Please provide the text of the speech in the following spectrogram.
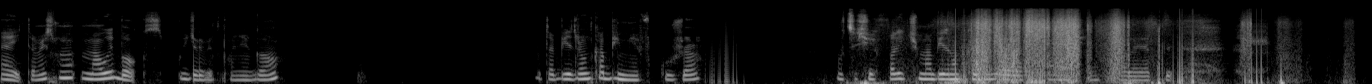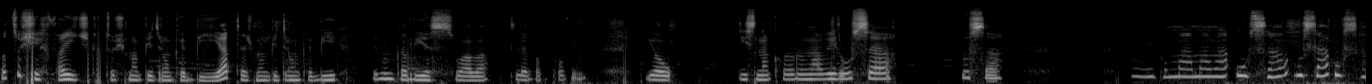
Ej, tam jest ma- mały boks. Pójdziemy po niego. Bo ta biedronka bi mnie wkurza. Bo chcę się chwalić, czy ma biedronkę bi, a ja sama się nie chwalę jakby. Po co się chwalić, ktoś ma biedronkę bi? Ja też mam biedronkę bi. Biedronka bi jest słaba. Tyle wam powiem. Yo, dis na koronawirusa. Usa. Bo jego mama ma usa, usa, usa.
